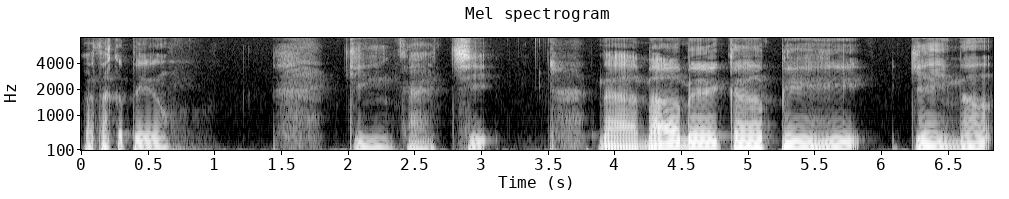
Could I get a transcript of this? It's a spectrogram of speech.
タわたかてよ銀河一生メカピーゲイの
